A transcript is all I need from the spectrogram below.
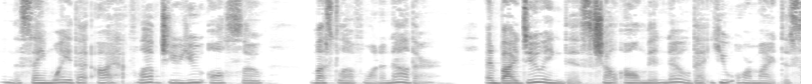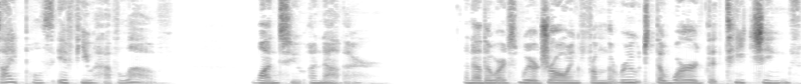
In the same way that I have loved you, you also must love one another. And by doing this shall all men know that you are my disciples if you have love one to another. In other words, we're drawing from the root, the word, the teachings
